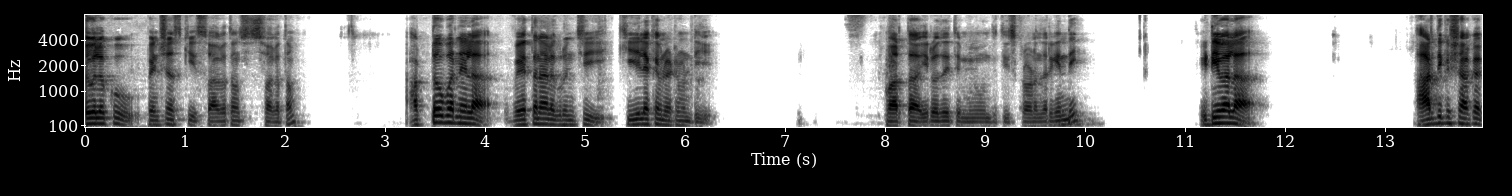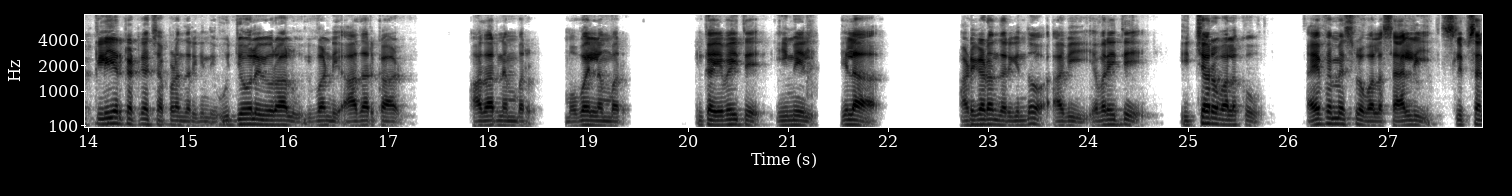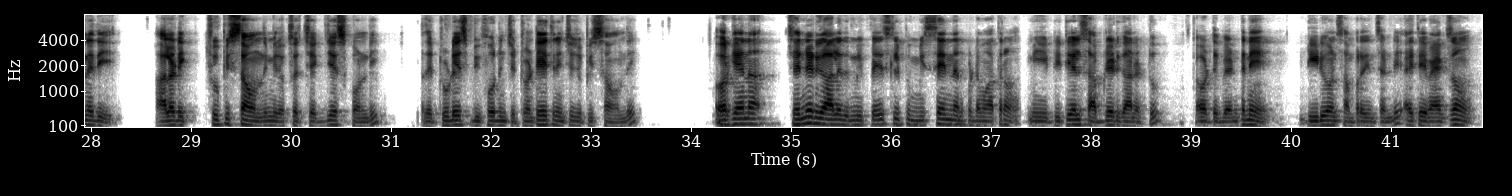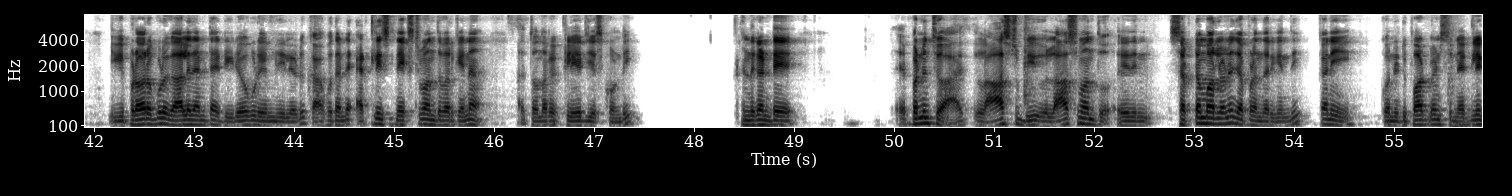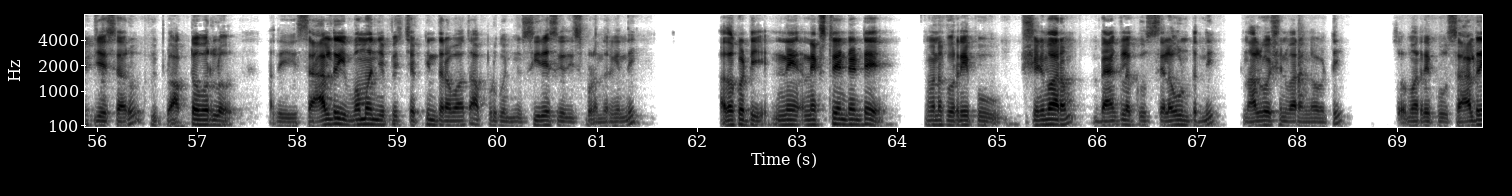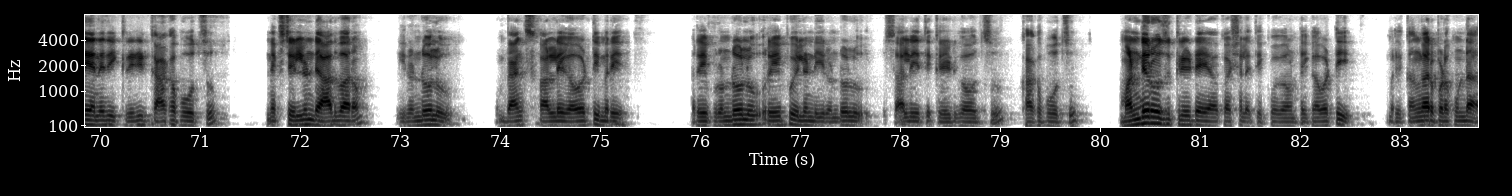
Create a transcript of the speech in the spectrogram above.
ఉద్యోగులకు పెన్షన్స్కి స్వాగతం సుస్వాగతం. అక్టోబర్ నెల వేతనాల గురించి కీలకమైనటువంటి వార్త ఈరోజైతే మీ ముందు తీసుకురావడం జరిగింది. ఇటీవల ఆర్థిక శాఖ క్లియర్ కట్గా చెప్పడం జరిగింది. ఉద్యోగుల వివరాలు ఇవ్వండి. Aadhaar card Aadhaar number mobile number ఇంకా ఏవైతే ఈమెయిల్ ఇలా అడగడం జరిగిందో అవి ఎవరైతే ఇచ్చారో వాళ్ళకు ఐఎఫ్ఎంఎస్లో వాళ్ళ శాలరీ స్లిప్స్ అనేది ఆల్రెడీ చూపిస్తూ ఉంది. మీరు ఒకసారి చెక్ చేసుకోండి. అది టూ డేస్ బిఫోర్ నుంచి ట్వంటీ ఎయిత్ నుంచి చూపిస్తూ ఉంది. ఎవరికైనా జనరేట్ కాలేదు మీ పే స్లిప్ మిస్ అయింది అనుకుంటే మాత్రం మీ డీటెయిల్స్ అప్డేట్ కానట్టు. కాబట్టి వెంటనే డీడీఓని సంప్రదించండి. అయితే మ్యాక్సిమం ఇప్పటివరకు కూడా కాలేదంటే డీడీఓ కూడా ఏం చేయలేడు. కాకపోతే అంటే అట్లీస్ట్ నెక్స్ట్ మంత్ వరకైనా అది తొందరగా క్లియర్ చేసుకోండి. ఎందుకంటే ఎప్పటి నుంచో లాస్ట్ బి లాస్ట్ మంత్ ఇది సెప్టెంబర్లోనే చెప్పడం జరిగింది. కానీ కొన్ని డిపార్ట్మెంట్స్ నెగ్లెక్ట్ చేశారు. ఇప్పుడు అక్టోబర్లో అది శాలరీ ఇవ్వమని చెప్పేసి చెప్పిన తర్వాత అప్పుడు కొంచెం సీరియస్గా తీసుకోవడం జరిగింది. అదొకటి. నె నెక్స్ట్ ఏంటంటే మనకు రేపు శనివారం బ్యాంకులకు సెలవు ఉంటుంది. నాలుగో శనివారం కాబట్టి. సో మరి రేపు శాలరీ అనేది క్రెడిట్ కాకపోవచ్చు. నెక్స్ట్ ఎల్లుండి ఆదివారం ఈ రెండు రోజులు బ్యాంక్స్ హాలిడే కాబట్టి మరి రేపు రెండు రోజులు రేపు ఎల్లుండి ఈ రెండు రోజులు శాలరీ అయితే క్రెడిట్ కావచ్చు కాకపోవచ్చు. మండే రోజు క్రెడిట్ అయ్యే అవకాశాలు అయితే ఎక్కువగా ఉంటాయి కాబట్టి మరి కంగారు పడకుండా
